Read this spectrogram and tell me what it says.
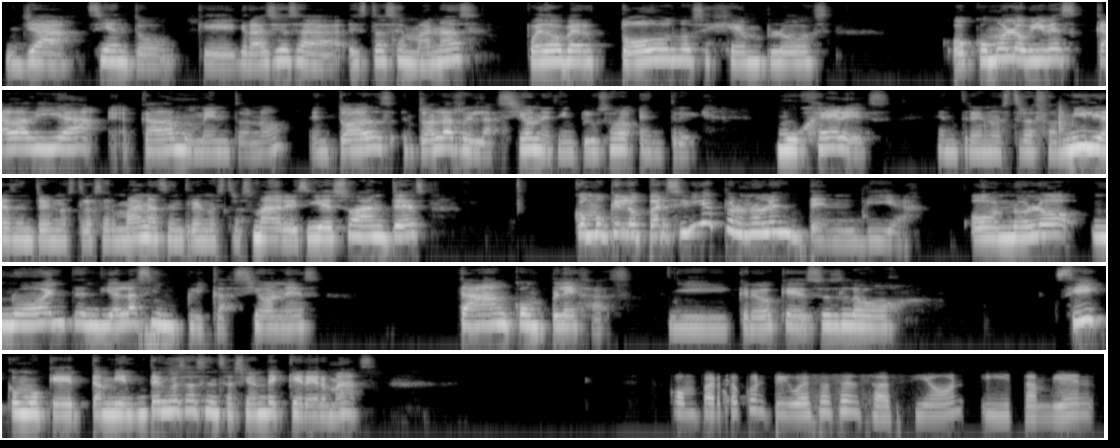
Ya siento que gracias a estas semanas puedo ver todos los ejemplos o cómo lo vives cada día, cada momento, ¿no? En todas, en todas las relaciones, incluso entre mujeres, entre nuestras familias, entre nuestras hermanas, entre nuestras madres. Y eso antes como que lo percibía, pero no lo entendía. O no lo, no entendía las implicaciones tan complejas. Y creo que eso es lo, sí, como que también tengo esa sensación de querer más. Comparto contigo esa sensación y también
